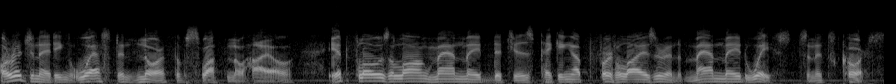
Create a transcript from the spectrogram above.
Originating west and north of Swanton, Ohio, it flows along man-made ditches, picking up fertilizer and man-made wastes in its course.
